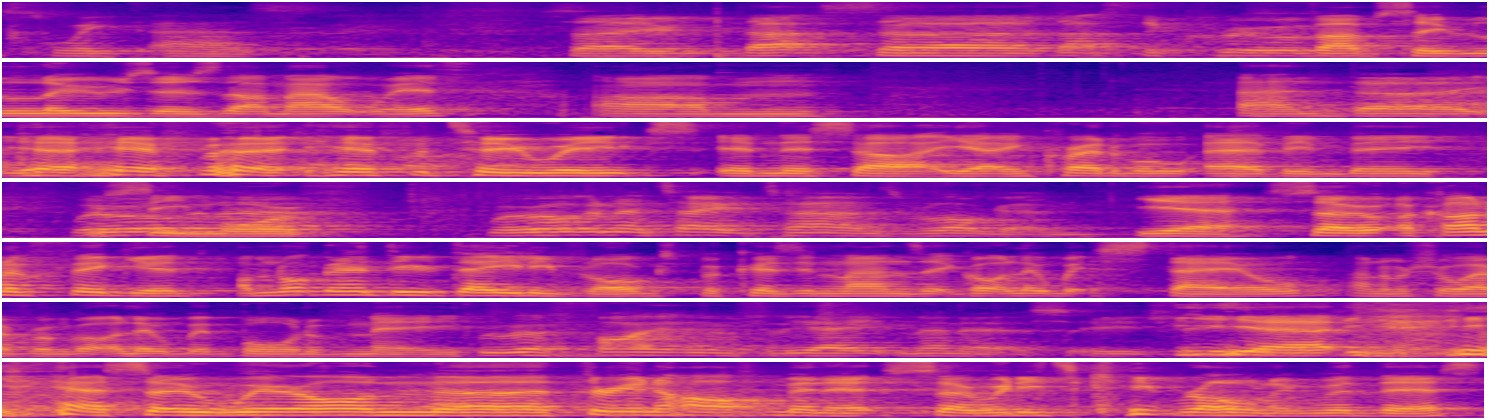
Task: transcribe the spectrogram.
sweet as. So that's uh, that's the crew of absolute losers that I'm out with. Um, and uh, yeah, here for here for two weeks in this uh, yeah incredible Airbnb. We'll see more of We're all gonna take turns vlogging. yeah. So I kind of figured I'm not going to do daily vlogs because in Lands it got a little bit stale, and I'm sure everyone got a little bit bored of me. We were fighting for the eight minutes each. Yeah, yeah. So we're on uh, three and a half minutes, so we need to keep rolling with this.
